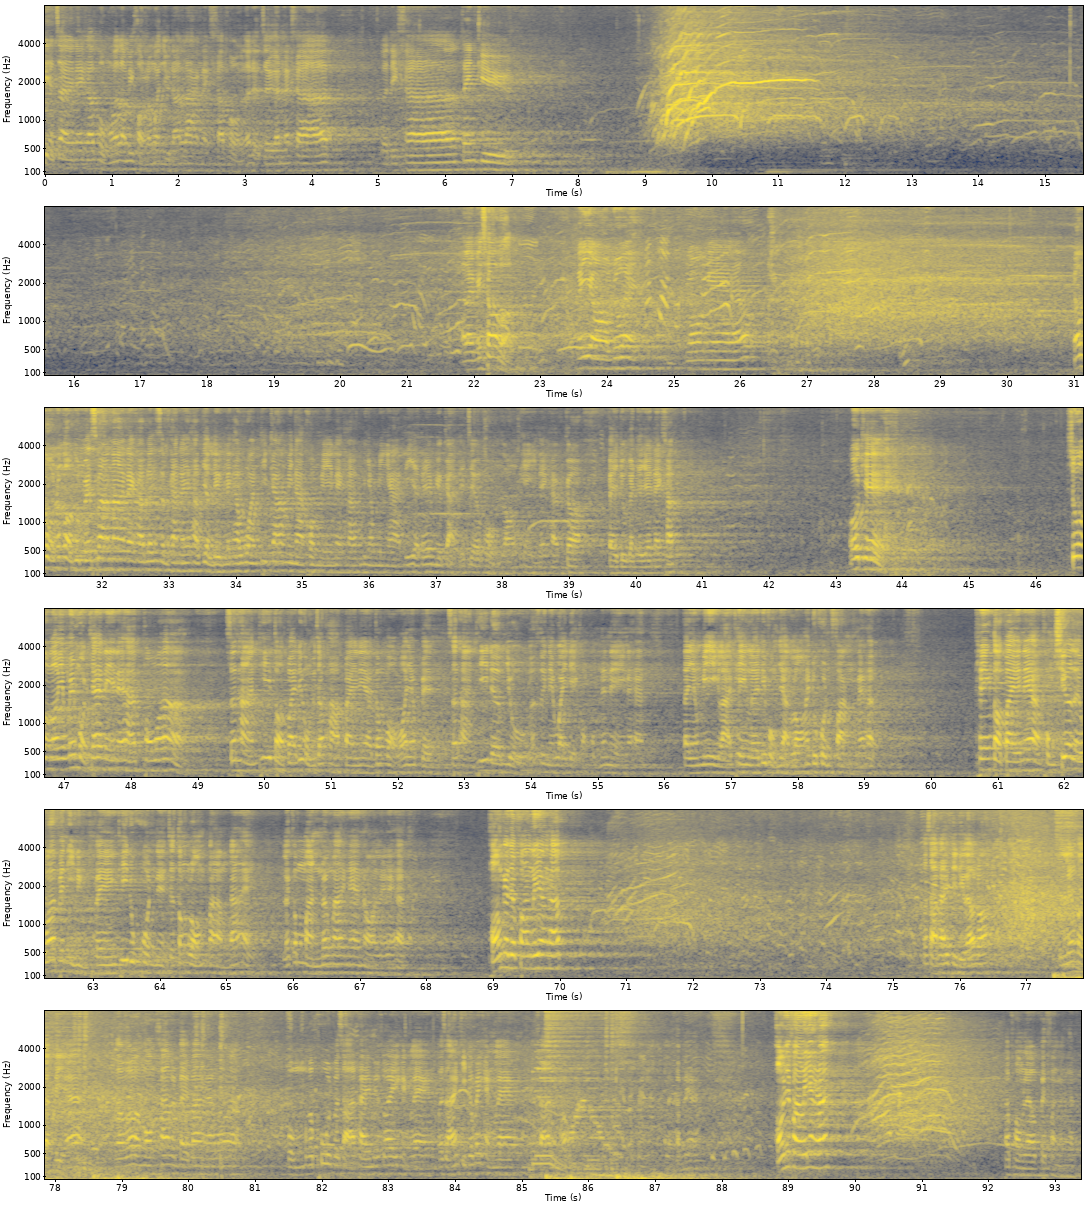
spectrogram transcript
สียใจนะครับ ผมว่าเรามีของรางวัลอยู่ด้านล่างนะครับ ผมแล้วเดี๋ยวเจอกันนะครับสวัสดีครับ thank you อะไรไม่ชอบเหรอ ไม่ยอมด้วยงองแงแล้ว ครับผมต้องขอบคุณเวสป้ามากนะครับ และที่สำคัญนะครับ อย่าลืมนะครับ วันที่ 9 มีนาคมนี้นะครับยังมีงานที่จะได้มีโอกาสได้เจอผมร้องเพลงนะครับ ก็ไปดูกันเยอะๆนะครับ โอเค ช่วงเรายังไม่หมดแค่นี้นะครับ เพราะว่าสถานที่ต่อไปที่ผมจะพาไปเนี่ยต้องบอกว่ายังเป็นสถานที่เดิมอยู่ก็คือในวัยเด็กของผมนั่นเองนะฮะแต่ยังมีอีกหลายเพลงเลยที่ผมอยากร้องให้ทุกคนฟังนะครับ เพลงต่อไปเนี่ยผมเชื่อเลยว่าเป็นอีกหนึ่งเพลงที่ทุกคนเนี่ยจะต้องร้องตามได้ แล้วก็มันมากๆแน่นอนเลยนะครับ พร้อมกันจะฟังหรือยังครับ ภาษาไทยผิดอีกแล้วเนาะเป็นเรื่องปกติฮะเราก็มองข้ามมันไปบ้างนะเพราะว่าผมก็พูดภาษาไทยไม่ค่อยแข็งแรง ภาษาอังกฤษก็ไม่แข็งแรงภาษาเอ้าอะไรครับเนี่ยพร้อมจะฟังหรือยังครับ ถ้าพร้อมแล้วไปฟังกันครับ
